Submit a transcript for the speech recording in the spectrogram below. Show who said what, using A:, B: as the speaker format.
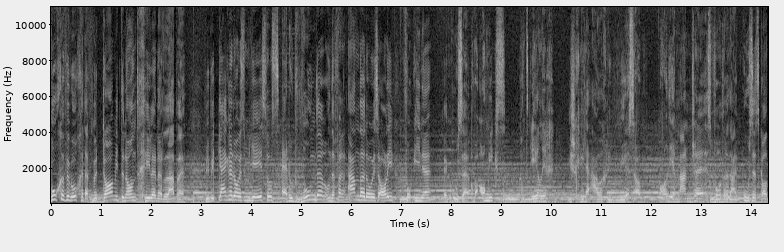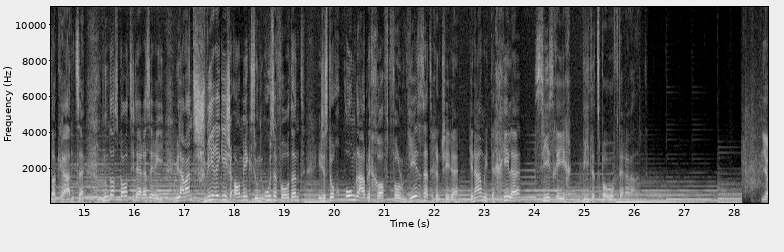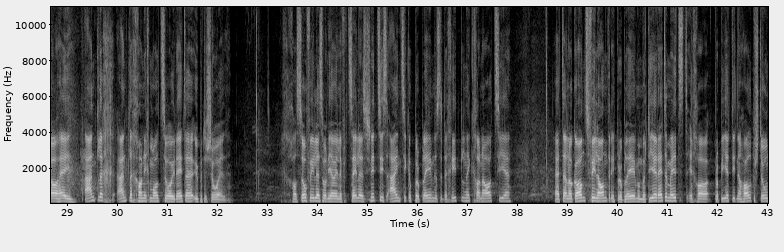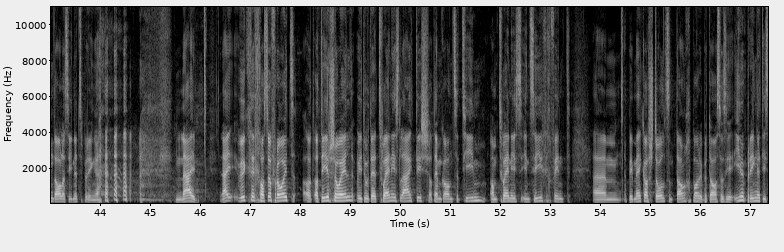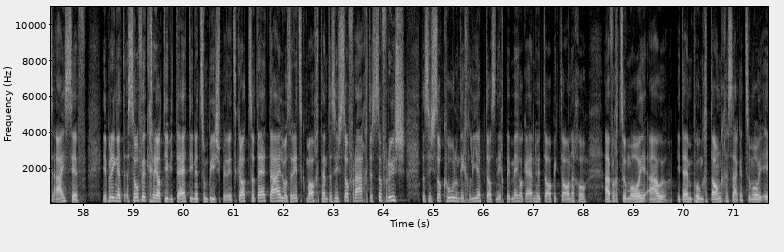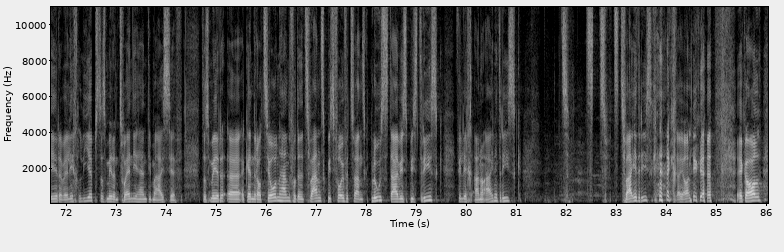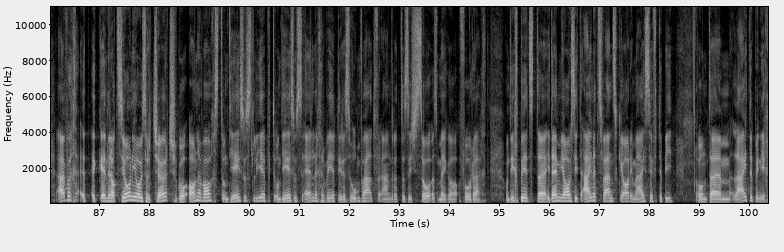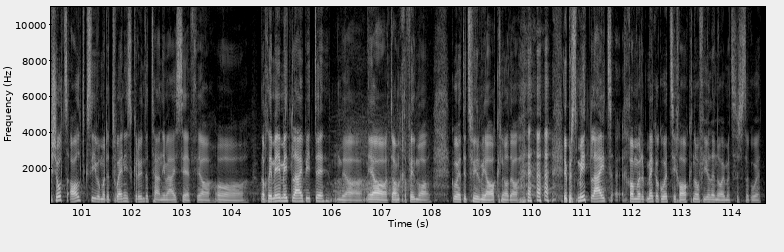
A: Woche für Woche dürfen wir hier miteinander Killen erleben. Wir begegnen unserem Jesus, er tut Wunder und er verändert uns alle von innen raus. Aber amix, ganz ehrlich, ist Killen auch ein bisschen mühsam. All die Menschen, es fordert einem raus, es geht an Grenzen. Und um das geht es in dieser Serie. Weil auch wenn es schwierig ist, amix und herausfordernd, ist es doch unglaublich kraftvoll. Und Jesus hat sich entschieden, genau mit den Killen sein Reich weiterzubauen auf dieser Welt.
B: Ja, hey, endlich, endlich kann ich mal zu euch reden über den Joel. Ich habe so vieles, was ich erzählen will. Es ist nicht sein einziges Problem, dass er den Kittel nicht anziehen kann. Er hat auch noch ganz viele andere Probleme. Und über die reden wir jetzt. Ich habe probiert, in einer halben Stunde alles reinzubringen. Nein, Nein, wirklich, ich habe so Freude an, an dir, Joel, wie du den Twenties leitest, an dem ganzen Team, am Twenties in sich. Ich finde, ähm, ich bin mega stolz und dankbar über das, was ihr immer bringt ins ICF. Ihr bringt so viel Kreativität rein, zum Beispiel. Jetzt gerade so der Teil, was ihr jetzt gemacht habt, das ist so frech, das ist so frisch, das ist so cool und ich liebe das. Und ich bin mega gerne heute Abend hierher gekommen, einfach zum euch auch in diesem Punkt Danke sagen, zum euch ehren, weil ich liebe es, dass wir ein 20 haben im ICF. Dass wir äh, eine Generation haben von den 20 bis 25 plus, teilweise bis 30, vielleicht auch noch 31 32, keine Ahnung, egal. Einfach eine Generation in unserer Church, die anwächst und Jesus liebt und Jesus ähnlicher wird, ihr Umfeld verändert, das ist so ein mega Vorrecht. Und ich bin jetzt äh, in diesem Jahr seit 21 Jahren im ICF dabei und ähm, leider bin ich schon zu alt gewesen, als wir den 20s gegründet haben im ICF. Ja, oh. Noch ein bisschen mehr Mitleid bitte. Ja, ja danke vielmals. Gut, jetzt fühle ich mich angenommen da. Über das Mitleid kann man mega gut sich angenommen fühlen. Das ist so gut.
